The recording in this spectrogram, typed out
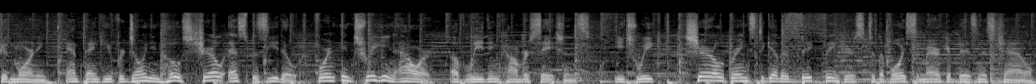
Good morning, and thank you for joining host Cheryl Esposito for an intriguing hour of leading conversations. Each week, Cheryl brings together big thinkers to the Voice America Business Channel.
